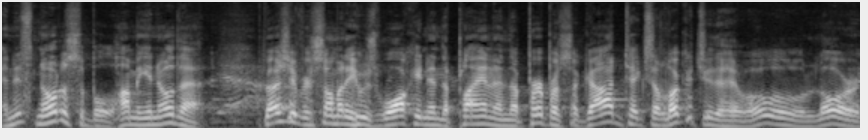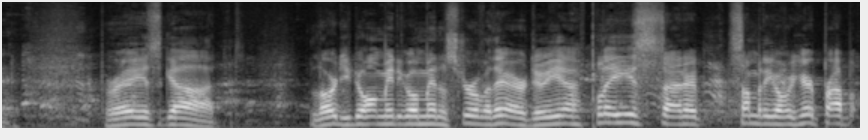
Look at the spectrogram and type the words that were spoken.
And it's noticeable. How many you know that? Yeah. Especially for somebody who's walking in the plan and the purpose of God takes a look at you. They say, Oh, Lord, praise God. Lord, you don't want me to go minister over there, do you? Please, somebody over here probably.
